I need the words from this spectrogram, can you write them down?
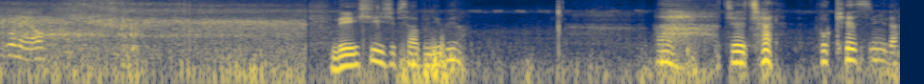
피곤해요. 4시 24분이고요. 아, 제 잘 복귀했습니다.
